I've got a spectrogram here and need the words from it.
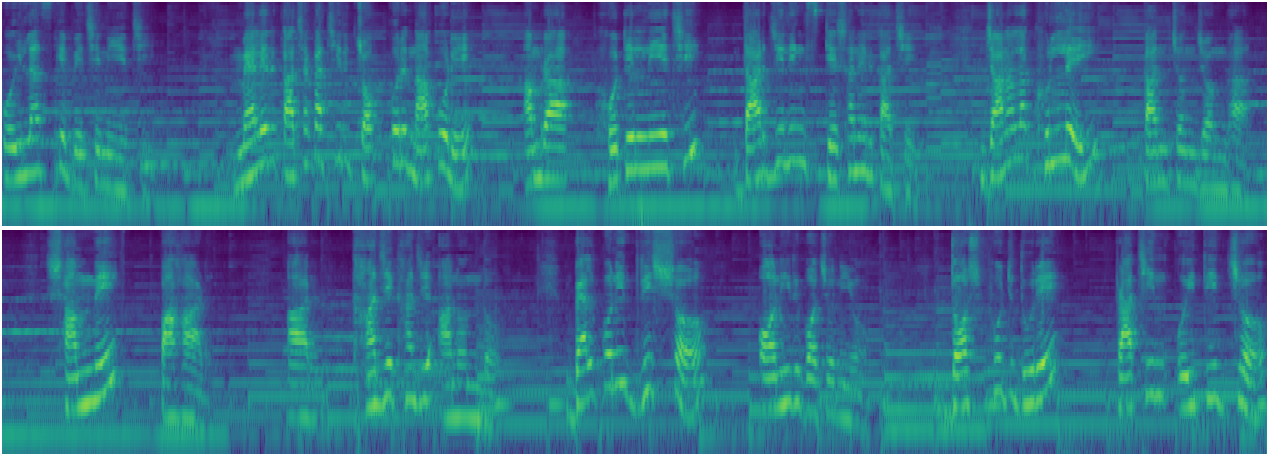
কৈলাসকে বেছে নিয়েছি। ম্যালের কাছাকাছির চক্করে না পড়ে আমরা হোটেল নিয়েছি দার্জিলিং স্টেশনের কাছে। জানালা খুললেই কাঞ্চনজঙ্ঘা, সামনে পাহাড় আর খাঁজে খাঁজে আনন্দ। ব্যালকনির দৃশ্য অনির্বচনীয়। দশ ফুট দূরে প্রাচীন ঐতিহ্য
